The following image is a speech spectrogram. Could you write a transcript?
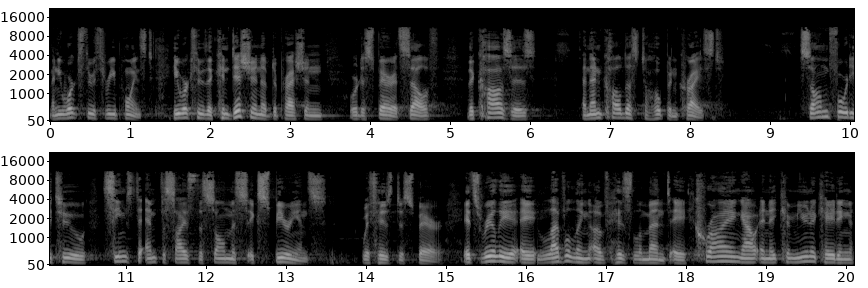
And he worked through three points. He worked through the condition of depression or despair itself, the causes, and then called us to hope in Christ. Psalm 42 seems to emphasize the psalmist's experience with his despair. It's really a leveling of his lament, a crying out and a communicating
